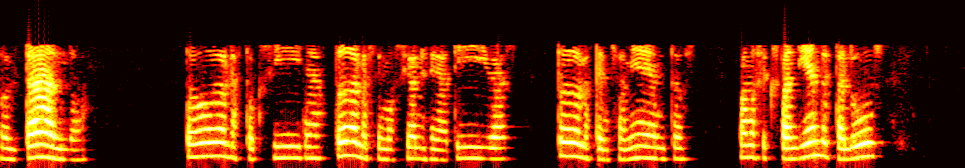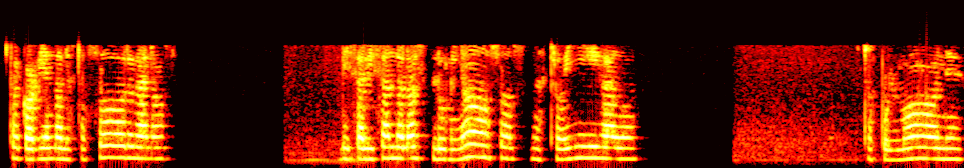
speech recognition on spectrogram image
Soltando todas las toxinas, todas las emociones negativas, todos los pensamientos. Vamos expandiendo esta luz, recorriendo nuestros órganos, visualizándolos luminosos, nuestro hígado, nuestros pulmones,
